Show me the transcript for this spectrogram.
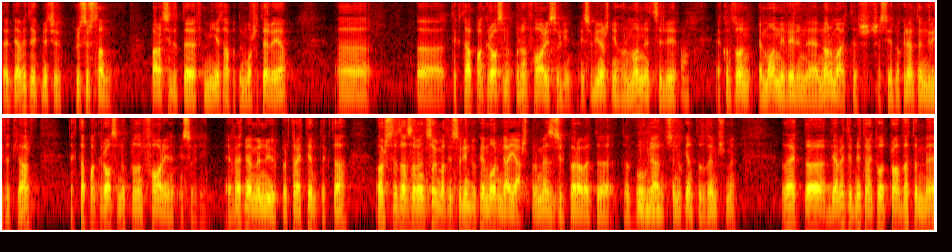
te diabeti tip 1 që kryesisht thamë paraqitet te fëmijët apo te moshat e reja, te këta pankreasi nuk prodhon fare insulinë. Insulina është një hormon e cili po. e kontrollon e man nivelin normal të sheqerit, nuk e len të ngritet lart, Te këta pankreasi nuk prodhon fare insulinë. E vetmja mënyrë për trajtim te këta është se ta zëvendësojmë atë insulinë duke marrë nga jashtë përmes gjilpërave të të vogla mhm. që nuk janë të dhimbshme. Dhe ky diabeti tip 1 trajtohet pra vetëm me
